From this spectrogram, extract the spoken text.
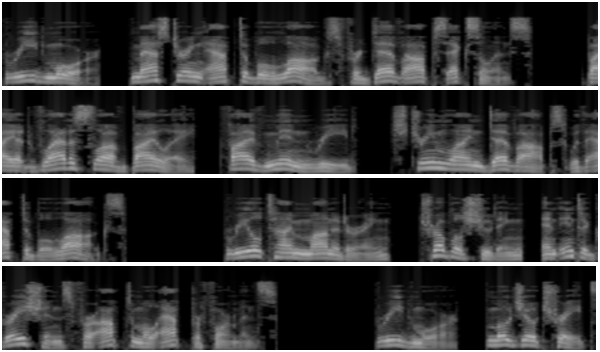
Read more. Mastering Aptable Logs for DevOps Excellence. By at Vladislav Bile, 5 Min Read. Streamline DevOps with Aptable Logs. Real time monitoring, troubleshooting, and integrations for optimal app performance. Read more. Mojo traits.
